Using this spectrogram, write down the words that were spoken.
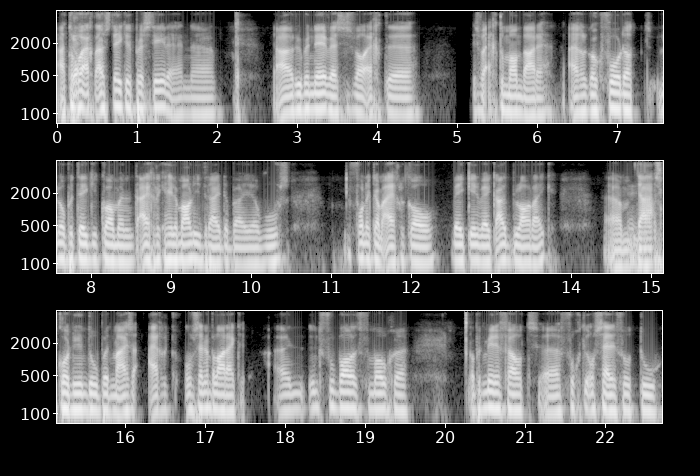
ja, toch ja. wel echt uitstekend presteren. En uh, ja, Ruben Neves is wel echt, uh, is wel echt de man daar. Hè. Eigenlijk ook voordat Lopetegui kwam en het eigenlijk helemaal niet draaide bij uh, Wolves. Vond ik hem eigenlijk al week in week uit belangrijk. Um, ja, hij scoort nu een doelpunt, maar hij is eigenlijk ontzettend belangrijk. in het voetbal, het vermogen op het middenveld voegt hij ontzettend veel toe.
